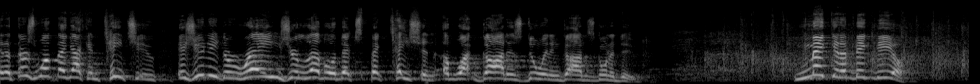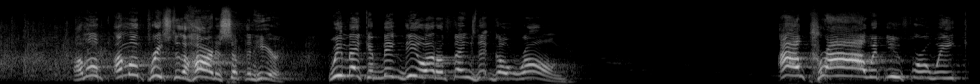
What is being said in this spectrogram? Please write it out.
And if there's one thing I can teach you, is you need to raise your level of expectation of what God is doing and God is going to do. Make it a big deal. I'm gonna, I'm gonna preach to the heart of something here. We make a big deal out of things that go wrong. I'll cry with you for a week.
